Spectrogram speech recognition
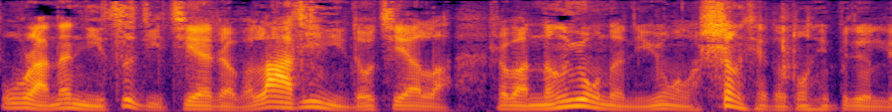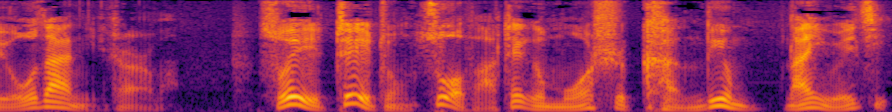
污染那你自己接着吧，垃圾你都接了是吧？能用的你用了，剩下的东西不就留在你这儿吗？所以这种做法，这个模式肯定难以为继。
